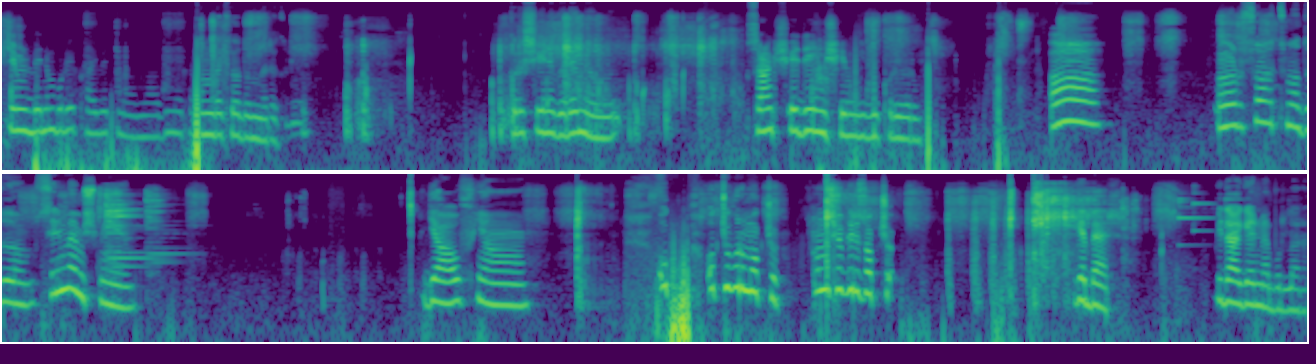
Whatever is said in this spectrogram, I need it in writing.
Şimdi benim burayı kaybetmem lazım. Yakınımdaki odunları kırıyorum. Kırış şeyini göremiyor muyum? Sanki şey değilmişim gibi kuruyorum. Aa! Örsü atmadım. Silmemiş miyim? Ya of ya. Ok, okçu vurum okçu. Anlaşabiliriz okçu. Geber. Bir daha gelme buralara.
